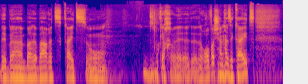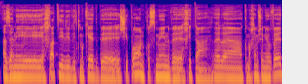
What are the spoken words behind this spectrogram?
ובארץ קיץ הוא לוקח, אה, רוב השנה זה קיץ. אז אני החלטתי להתמקד בשיפון, כוסמין וחיטה. אלה הקמחים שאני עובד.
